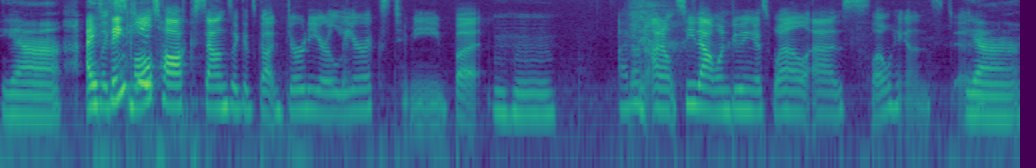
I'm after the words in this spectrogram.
Yeah. I like think small he- talk sounds like it's got dirtier lyrics to me, but Mm-hmm. I don't I don't see that one doing as well as Slow Hands did. Yeah.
